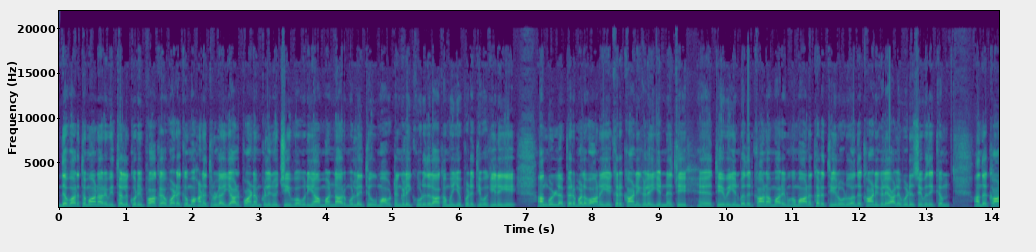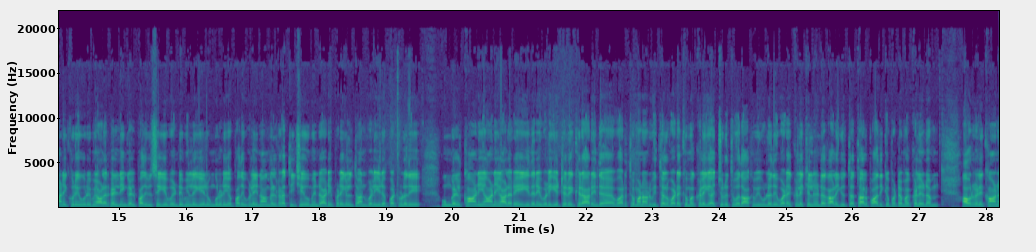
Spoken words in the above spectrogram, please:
இந்த வர்த்தமான அறிவித்தல் குறிப்பாக வடக்கு மாகாணத்தில் உள்ள யாழ்ப்பாணம் கிளிநொச்சி வவுனியா மன்னார் முல்லைத்தீவு மாவட்டங்களை கூடுதலாக மையப்படுத்திய வகையிலேயே அங்குள்ள பெருமளவான ஏக்கர் காணிகளை என்ன தே தேவை என்பதற்கான மறைமுகமான கருத்தியலோடு அந்த காணிகளை அளவீடு செய்வதற்கும் அந்த காணிக்குறை உரிமையாளர்கள் நீங்கள் பதிவு செய்ய வேண்டும் இல்லையில் உங்களுடைய பதிவுகளை நாங்கள் ரத்து செய்வோம் என்ற அடிப்படையில் தான் வெளியிடப்பட்டுள்ளது. உங்கள் காணி ஆணையாளரே இதனை வெளியிட்டிருக்கிறார். இந்த வர்த்தமான அறிவித்தல் வடக்கு மக்களை அச்சுறுத்துவதாகவே உள்ளது. வடகிழக்கில் நீண்டகால யுத்தத்தால் பாதிக்கப்பட்ட மக்களின் மக்களிடம் அவர்களுக்கான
